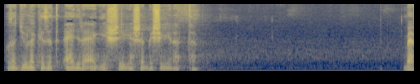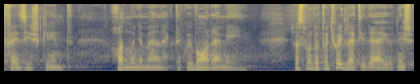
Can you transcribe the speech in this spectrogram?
az a gyülekezet egyre egészségesebb és érettebb. Befejezésként hadd mondjam el nektek, hogy van remény. És azt mondod, hogy hogy lehet ide eljutni. És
